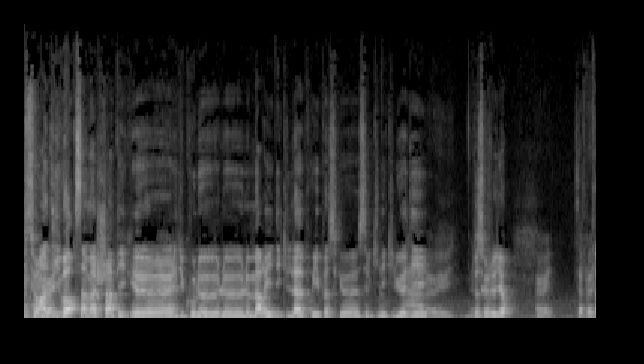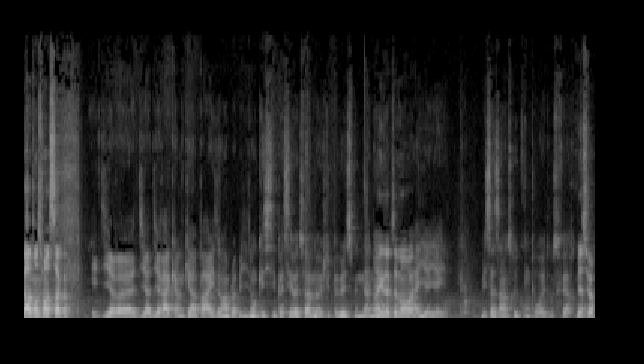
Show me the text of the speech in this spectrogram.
sur un divorce, un machin, puis que du coup le, le, mari dit qu'il l'a appris parce que c'est le kiné qui lui a ah, dit. bah oui, tu vois ce que je veux dire oui. Faire attention à ça, quoi. Et dire, euh, dire, dire à quelqu'un, par exemple, ah, dis donc, qu'est-ce qui s'est passé, votre femme Je l'ai pas vu la semaine dernière. Exactement, ouais. Aïe, aïe, aïe. Mais ça, c'est un truc qu'on pourrait tous faire. Bien sûr.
